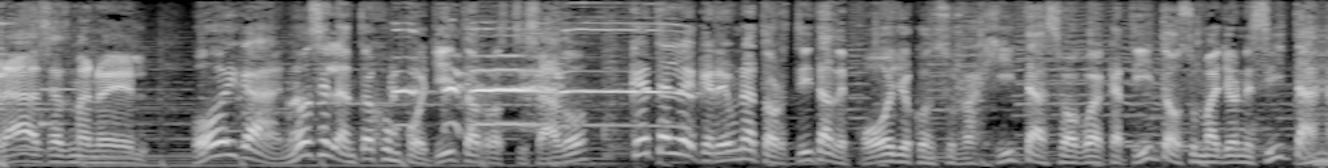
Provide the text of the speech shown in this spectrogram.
Gracias, Manuel. Oiga, ¿no se le antoja un pollito rostizado? ¿Qué tal le quería una tortita de pollo con sus rajitas, su aguacatito, su mayonesita?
